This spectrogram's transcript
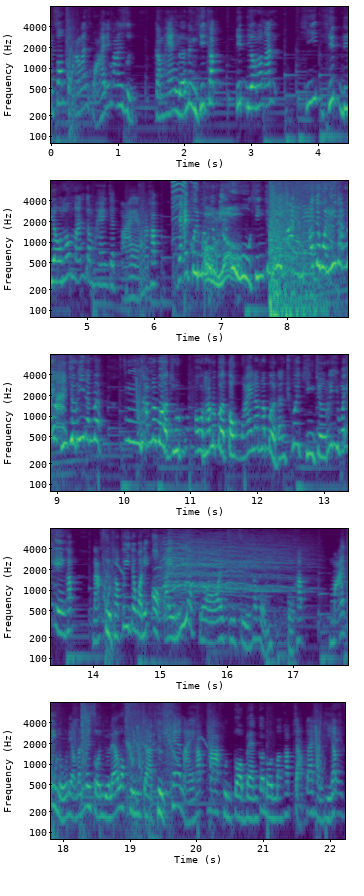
มซ่อมจากทางด้านขวาให้ได้มากที่สุด กำแพงเหลือหนึ่งฮิตครับ ฮิตเดียวเท่านั้น ฮิตฮิตเดียวเท่านั้นกำแพงจะแตกนะครับยังไงปืนมึงอย่างนี้ โอ้โห คิงเจอรี่เอาจังหวะนี้ทางด้านคิงเจอรี่นั้นแบบอืมทำระเบิดสุดโอ้ทำระเบิดตกไว้แล้วระเบิดนั้นช่วยคิงเจอรี่ไว้เองครับ นักสืบทัฟฟี่จังหวะนี้ออกไปเรียบร้อยจีจีครับผมโอ้ครับ ไม้ตีหนูเนี่ยมันไม่สนอยู่แล้วว่าคุณจะถึกแค่ไหนครับถ้าคุณตัวแบนก็โดนบังคับจับได้ทันทีครับ They've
